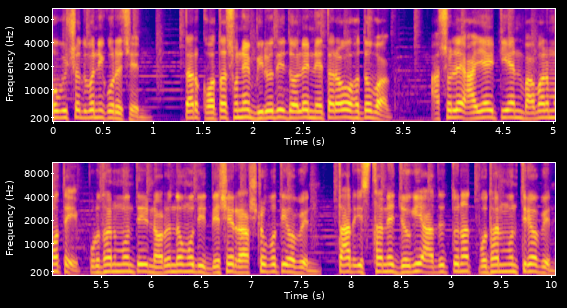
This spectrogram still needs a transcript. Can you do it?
ভবিষ্যৎবাণী করেছেন। তার কথা শুনে বিরোধী দলের নেতারাও হতবাক। আসলে আইআইটিএন বাবার মতে, প্রধানমন্ত্রী নরেন্দ্র মোদী দেশের রাষ্ট্রপতি হবেন, তার স্থানে যোগী আদিত্যনাথ প্রধানমন্ত্রী হবেন।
